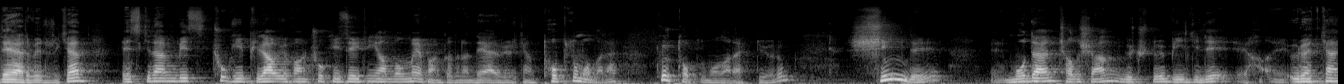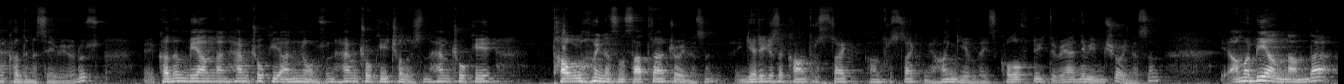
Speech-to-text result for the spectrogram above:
değer verirken eskiden biz çok iyi pilav yapan, çok iyi zeytinyağlı olma yapan kadına değer verirken toplum olarak, Türk toplumu olarak diyorum. Şimdi e, modern, çalışan, güçlü, bilgili, e, e, üretken kadını seviyoruz. Kadın bir yandan hem çok iyi anne olsun, hem çok iyi çalışsın, hem çok iyi tavla oynasın, satranç oynasın. Gerekirse Counter Strike, Counter Strike ne? Hangi yıldayız? Call of Duty veya ne bileyim şey oynasın. Ama bir yandan da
